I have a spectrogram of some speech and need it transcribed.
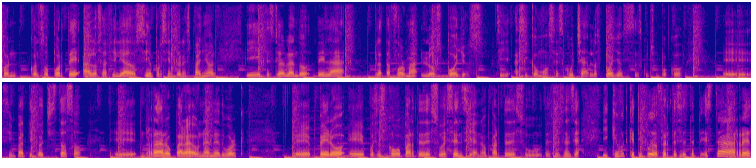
con, con soporte a los afiliados 100% en español y te estoy hablando de la plataforma Los Pollos, ¿sí? Así como se escucha, Los Pollos, se escucha un poco eh, simpático, chistoso, eh, raro para una network, eh, pero pues es como parte de su esencia, ¿no? Parte de su, de su esencia. ¿Y qué, qué tipo de ofertas? Esta, esta, red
